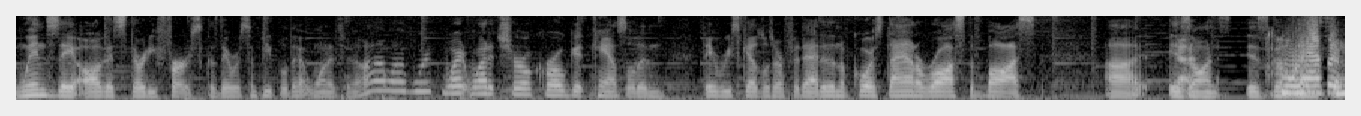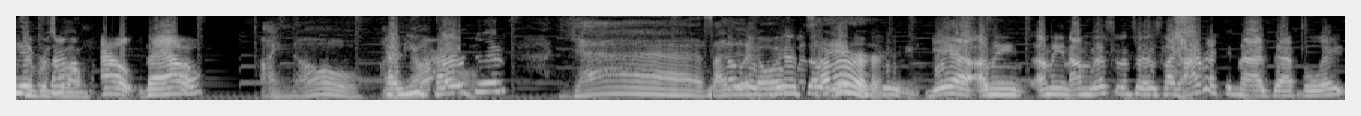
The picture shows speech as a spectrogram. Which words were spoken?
Wednesday, August 31st, because there were some people that wanted to know, oh, why, why, why did Sheryl Crow get canceled? And they rescheduled her for that. And then, of course, Diana Ross, the boss, uh, is yes. on is going to be in September as well. Out, Val. I know. Have I you heard this? Yes, I didn't know it was so her. Yeah, I mean, I mean, I'm listening to it. It's like I recognize that voice.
